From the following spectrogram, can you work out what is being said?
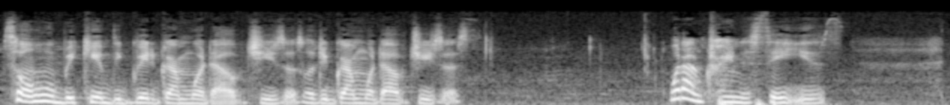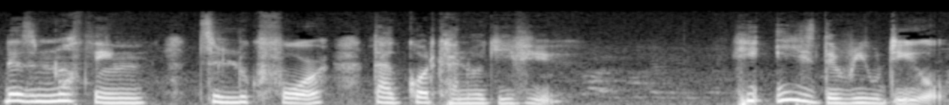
Someone who became the great grandmother of Jesus or the grandmother of Jesus. What I'm trying to say is there's nothing to look for that God cannot give you. He is the real deal.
